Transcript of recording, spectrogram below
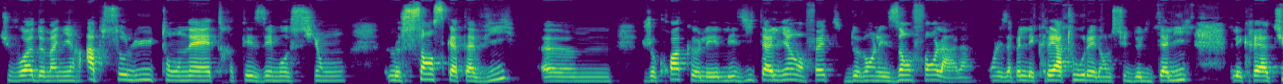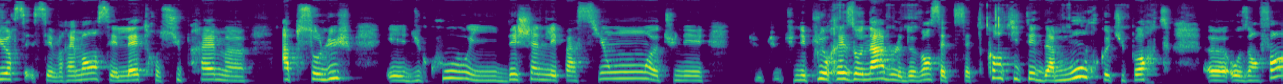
tu vois, de manière absolue ton être, tes émotions, le sens qu'a ta vie. Euh, je crois que les, Italiens, en fait, devant les enfants, là, on les appelle les creature dans le sud de l'Italie. Les créatures, c'est c'est vraiment, c'est l'être suprême euh, absolu. Et du coup, ils déchaînent les passions. euh, Tu n'es tu, n'es plus raisonnable devant cette, cette quantité d'amour que tu portes euh, aux enfants.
